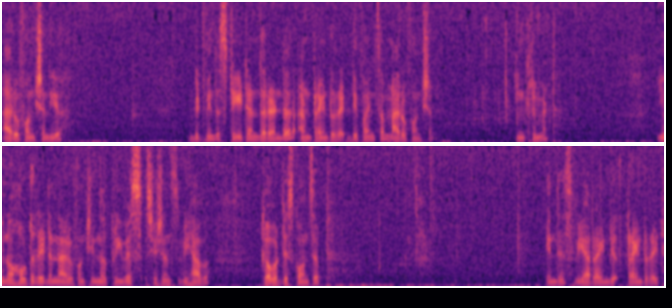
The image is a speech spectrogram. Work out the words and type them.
arrow function here. Between the state and the render I'm trying to define some arrow function. Increment. You know how to write an arrow function. In the previous sessions we have covered this concept in this we are trying to write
